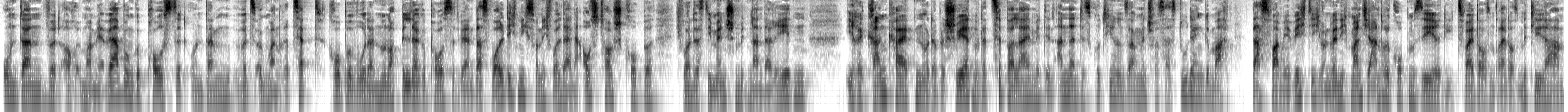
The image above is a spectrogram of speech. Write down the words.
Und dann wird auch immer mehr Werbung gepostet und dann wird es irgendwann Rezeptgruppe, wo dann nur noch Bilder gepostet werden. Das wollte ich nicht, sondern ich wollte eine Austauschgruppe. Ich wollte, dass die Menschen miteinander reden ihre Krankheiten oder Beschwerden oder Zipperlein mit den anderen diskutieren und sagen, Mensch, was hast du denn gemacht? Das war mir wichtig. Und wenn ich manche andere Gruppen sehe, die 2000, 3000 Mitglieder haben,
